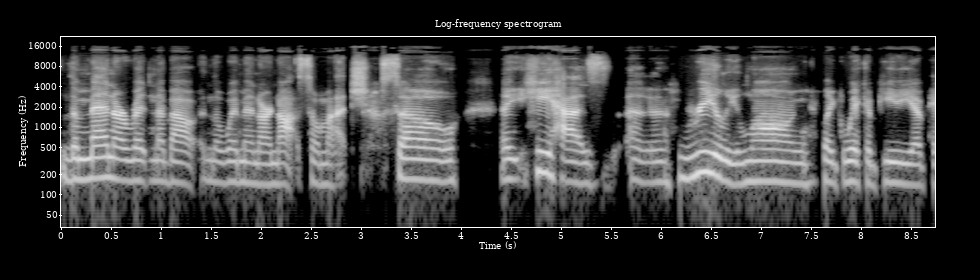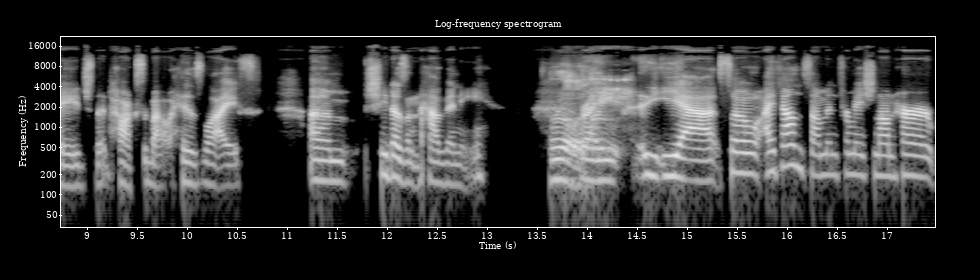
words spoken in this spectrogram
the men are written about and the women are not so much. So he has a really long like Wikipedia page that talks about his life. Um, she doesn't have any. Really? Right. Yeah. So I found some information on her,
